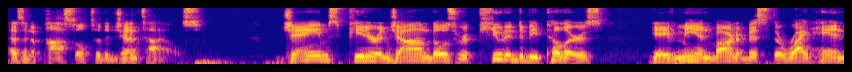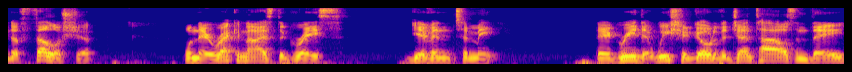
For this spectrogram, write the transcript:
as an apostle to the Gentiles. James, Peter, and John, those reputed to be pillars, gave me and Barnabas the right hand of fellowship when they recognized the grace given to me. They agreed that we should go to the Gentiles and they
